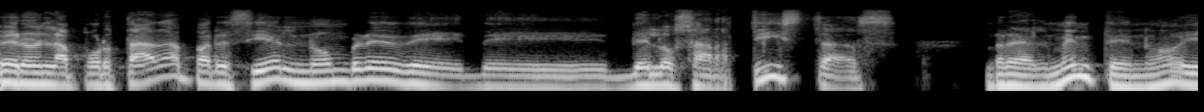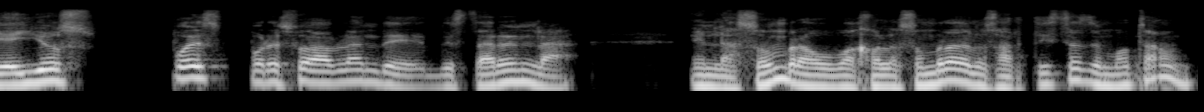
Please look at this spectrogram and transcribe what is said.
pero en la portada aparecía el nombre de, de, los artistas realmente, ¿no? Y ellos, pues, por eso hablan de, de, estar en la, en la sombra o bajo la sombra de los artistas de Motown.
